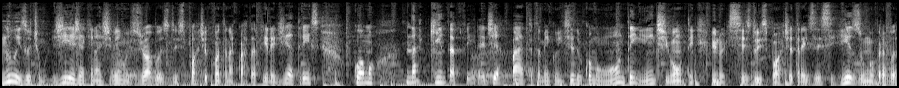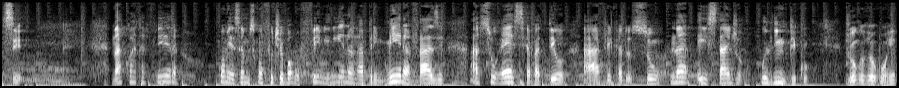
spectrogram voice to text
nos últimos dias, já que nós tivemos jogos do esporte contra na quarta-feira, dia 3, como na quinta-feira, dia 4, também conhecido como ontem e anteontem. E Notícias do Esporte traz esse resumo para você. Na quarta-feira, Começamos com futebol feminino na primeira fase. A Suécia bateu a África do Sul na Estádio Olímpico. Jogo que ocorreu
